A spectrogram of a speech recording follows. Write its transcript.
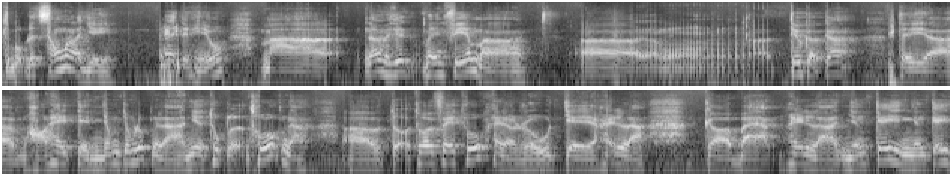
cái mục đích sống là gì. Hay tìm hiểu. Mà nói về phía, bên phía mà uh, tiêu cực á thì uh, họ hay tìm trong trong lúc là như thuốc thuốc nè uh, thôi phê thuốc hay là rượu chè hay là cờ bạc hay là những cái những cái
